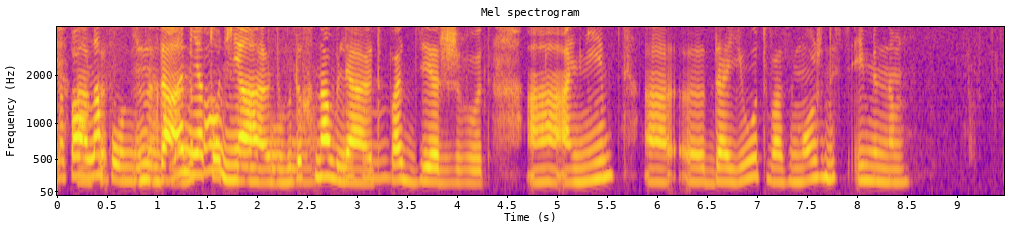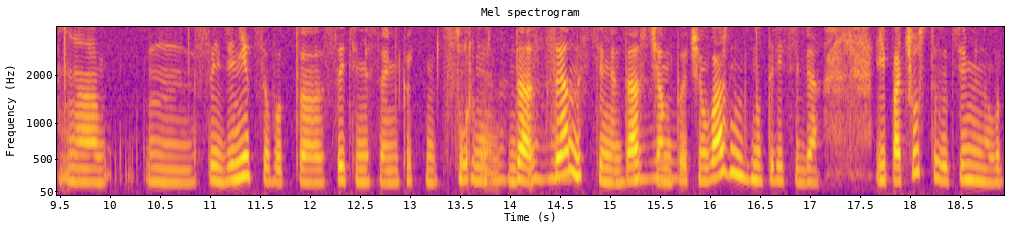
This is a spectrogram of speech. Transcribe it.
Напол, а, напомню, да, Она меня наполняют, вдохновляют, угу. поддерживают. А, они а, э, дают возможность именно а, соединиться вот а, с этими своими какими-то да, угу. с ценностями, да, угу. с чем-то очень важным внутри себя и почувствовать именно, вот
